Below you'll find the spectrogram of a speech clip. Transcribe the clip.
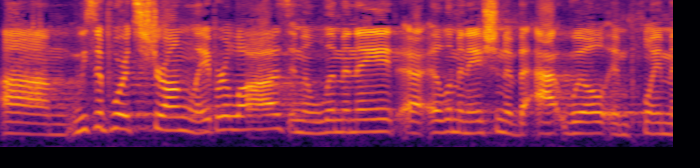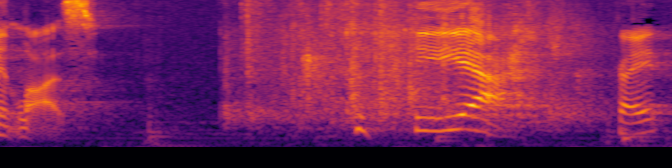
Um, we support strong labor laws and eliminate uh, elimination of the at-will employment laws. yeah, right.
